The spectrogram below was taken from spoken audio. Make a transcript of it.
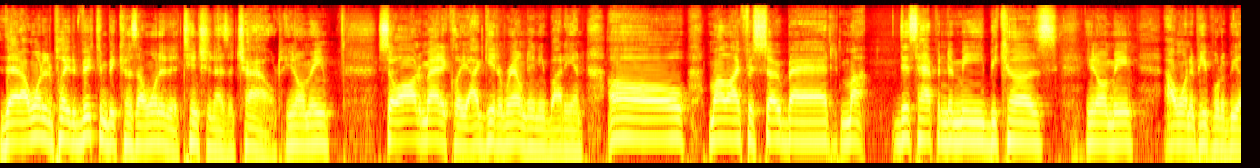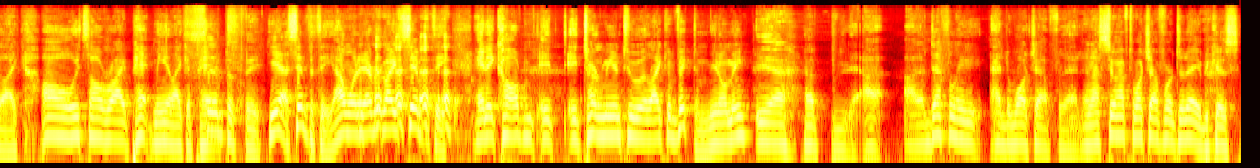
that I wanted to play the victim because I wanted attention as a child. You know what I mean? So automatically I get around anybody and oh, my life is so bad. My this happened to me because you know what I mean. I wanted people to be like, "Oh, it's all right, pet me like a pet." Sympathy. Yeah, sympathy. I wanted everybody's sympathy, and it called it. It turned me into a, like a victim. You know what I mean? Yeah. Uh, I, I definitely had to watch out for that, and I still have to watch out for it today because,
